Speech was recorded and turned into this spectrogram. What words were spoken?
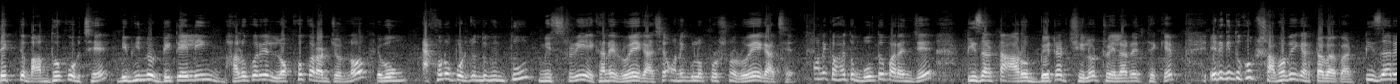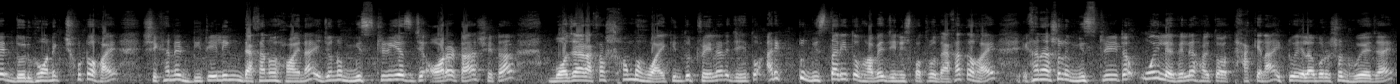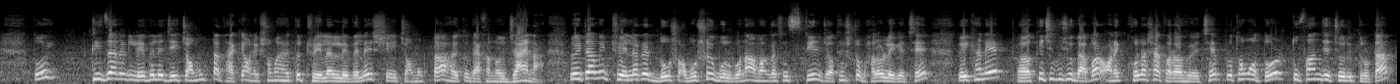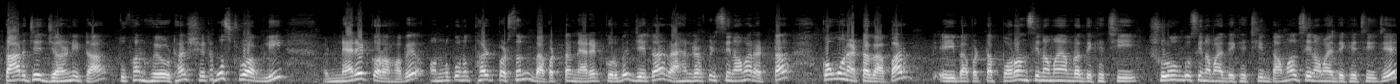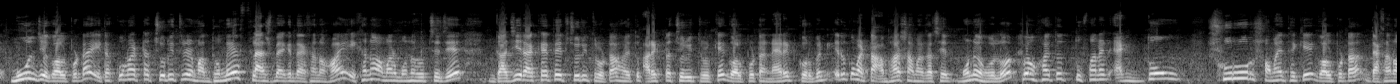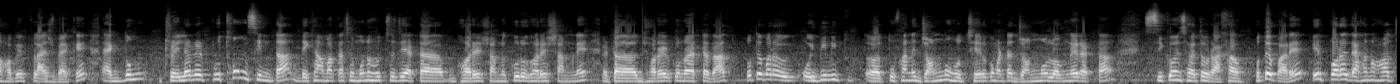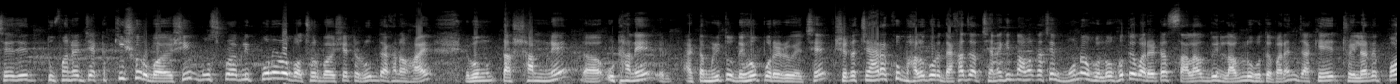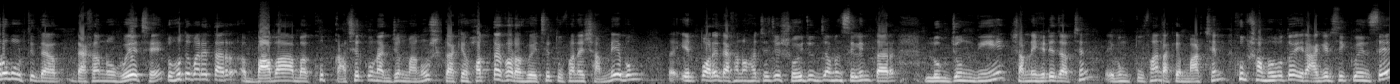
দেখতে বাধ্য করছে বিভিন্ন ডিটেইলিং ভালো করে লক্ষ্য করার জন্য এবং এখনও পর্যন্ত কিন্তু মিস্ট্রি এখানে রয়ে গেছে, অনেকগুলো প্রশ্ন রয়ে গেছে। অনেকে হয়তো বলতে পারেন যে টিজারটা আরও বেটার ছিল ট্রেলারের থেকে। এটা কিন্তু খুব স্বাভাবিক একটা ব্যাপার। টিজারের দৈর্ঘ্য অনেক ছোট হয়, সেখানে ডিটেইলিং দেখানো হয় না। এই জন্য মিস্ট্রিয়াস যে অরাটা সেটা বজায় রাখা সম্ভব হয়। কিন্তু ট্রেলারে যেহেতু আরেকটু বিস্তারিতভাবে জিনিসপত্র দেখাতে হয়, এখানে আসলে মিস্ট্রিটা ওই লেভেলে হয়তো থাকে না, একটু এলাবোরেশন হয়ে যায়। তো টিজারের লেভেলে যেই চমকটা থাকে, অনেক সময় হয়তো ট্রেলার লেভেলে সেই চমকটা হয়তো দেখানো যায় না। তো এটা আমি ট্রেলারের দোষ অবশ্যই বলব না, আমার কাছে স্টিল যথেষ্ট ভালো লেগেছে। তো এখানে কিছু কিছু ব্যাপার অনেক খোলাসা করা হয়েছে। প্রথমত, তুফান যে চরিত্রটা, তার যে জার্নিটা তুফান হয়ে ওঠার, সেটা মোস্ট প্রবাবলি ন্যারেট করা হবে। অন্য কোনো থার্ড পার্সন ব্যাপারটা ন্যারেট করবে, যেটা রাহান রাফির সিনেমার একটা কমন একটা ব্যাপার। এই ব্যাপারটা পরান সিনেমায় আমরা দেখেছি সুরঙ্গ সিনেমায় দেখেছি, দামাল সিনেমায় দেখেছি যে, মূল যে গল্পটা, এটা কোনো একটা চরিত্রের মাধ্যমে ফ্ল্যাশব্যাকে দেখানো হয়। এখানেও আমার মনে হচ্ছে যে গাজী রাকাতের চরিত্রটা হয়তো আরেকটা চরিত্রকে গল্পটা ন্যারেট করবেন। এরকম একটা আভাস আমার কাছে মনে হলো এবং হয়তো তুফানের একদম শুরুর সময় থেকে গল্পটা দেখানো হবে ফ্ল্যাশব্যাকে একদম ট্রেলারের প্রথম সিনটা দেখে আমার কাছে মনে হচ্ছে যে একটা ঘরের সামনে কুড়ো ঘরের সামনে একটা ঝড়ের কোনো একটা রাত। হতে পারে ওই- দিনই তুফানের জন্ম হচ্ছে। এরকম একটা জন্ম লগ্নের একটা সিকোয়েন্স হয়তো রাখা হতে পারে। এরপরে দেখানো হচ্ছে যে তুফানের যে একটা কিশোর বয়সী মোস্ট প্রবাবলি পনেরো বছর বয়সে একটা রূপ দেখানো হয় এবং তার সামনে উঠানে একটা মৃতদেহ পড়ে রয়েছে। সেটা চেহারা খুব ভালো করে দেখা যাচ্ছে না, কিন্তু আমার কাছে মনে হলো হতে পারে এটা সালাউদ্দিন লাভলু হতে পারেন, যাকে ট্রেলারে পরবর্তী দেখানো হয়েছে। তো হতে পারে তার বাবা বা খুব কাছের কোন একজন মানুষ তাকে হত্যা করা হয়েছে তুফানের সামনে এবং এরপরে দেখানো হচ্ছে যে শহীদুজ্জামান সেলিম তার লোকজন নিয়ে সামনে হেঁটে যাচ্ছেন এবং তুফান তাকে মারছেন। খুব সম্ভবত এর আগের সিকোয়েন্সে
